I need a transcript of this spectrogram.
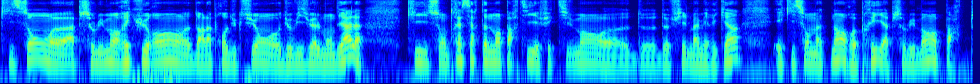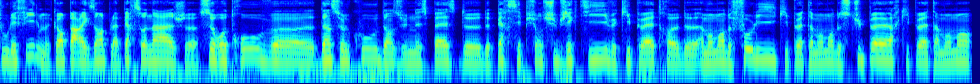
qui sont euh, absolument récurrents dans la production audiovisuelle mondiale, qui sont très certainement partis effectivement euh, de, films américains et qui sont maintenant repris absolument par tous les films. Quand par exemple un personnage se retrouve euh, d'un seul coup dans une espèce de, perception subjective qui peut être de, un moment de folie, qui peut être un moment de stupeur, qui peut être un moment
